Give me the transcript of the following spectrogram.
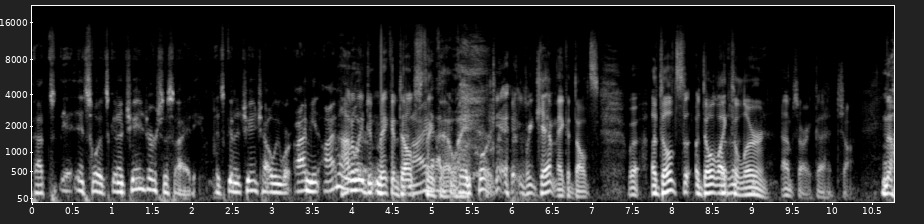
that's and so it's going to change our society. It's going to change how we work. I mean, I'm. a How do we do- make adults think that way? go to court. we can't make adults. Well, adults don't like to learn. I'm sorry. Go ahead, Shawn. No.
